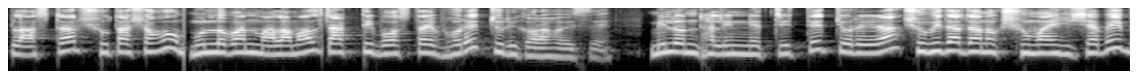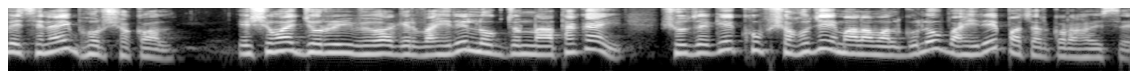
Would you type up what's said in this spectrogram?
প্লাস্টার, সুতাসহ মূল্যবান মালামাল চারটি বস্তায় ভরে চুরি করা হয়েছে। মিলন ঢালির নেতৃত্বে চোরেরা সুবিধাজনক সময় হিসাবে বেছে নেয় ভোর সকাল। এ সময় জরুরি বিভাগের বাইরে লোকজন না থাকায় সুযোগে খুব সহজেই মালামালগুলো বাইরে পাচার করা হয়েছে।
